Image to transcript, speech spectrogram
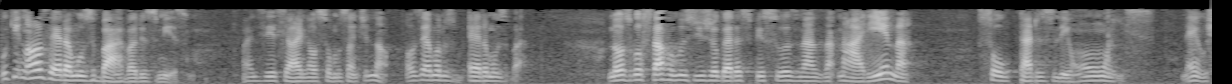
Porque nós éramos bárbaros mesmo. Mas dizer assim, ai, nós somos anti. Não, nós éramos, éramos bárbaros. Nós gostávamos de jogar as pessoas na, na, na arena, soltar os leões, né, os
